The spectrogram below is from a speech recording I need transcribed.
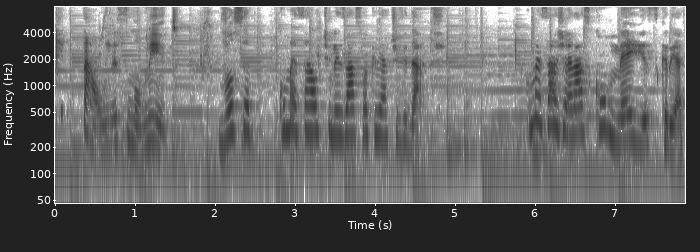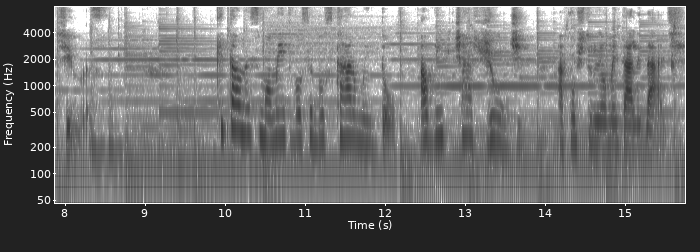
que tal nesse momento você começar a utilizar a sua criatividade? Começar a gerar as colmeias criativas. Que tal nesse momento você buscar um mentor? alguém que te ajude a construir uma mentalidade.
